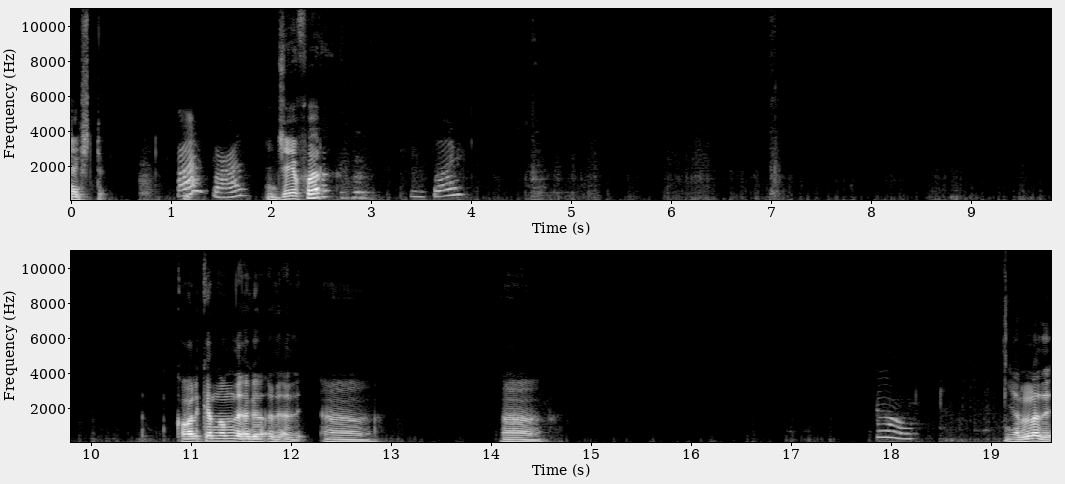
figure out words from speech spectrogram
Next. Apple. J for For కాలు కింద ఉంది అది అది. ఎల్లది.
